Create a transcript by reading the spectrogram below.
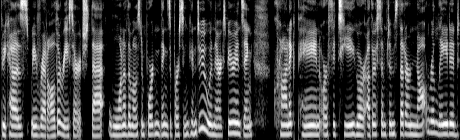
because we've read all the research, that one of the most important things a person can do when they're experiencing chronic pain or fatigue or other symptoms that are not related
